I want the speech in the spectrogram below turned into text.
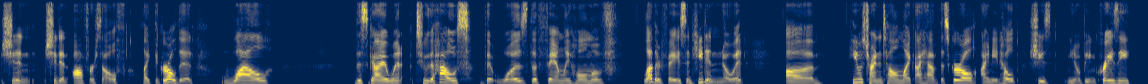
she didn't she didn't off herself like the girl did while this guy went to the house that was the family home of Leatherface and he didn't know it. Um he was trying to tell him like I have this girl, I need help. She's, you know, being crazy.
